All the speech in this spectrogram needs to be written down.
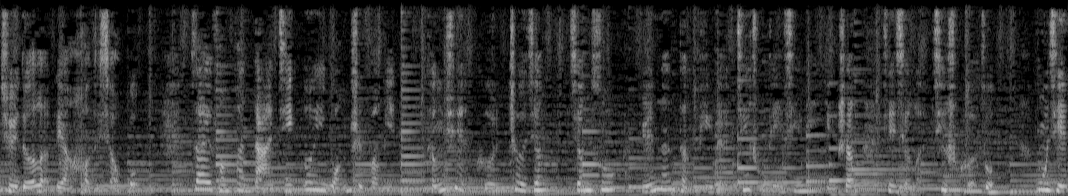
取得了良好的效果。在防范打击恶意网址方面，腾讯和浙江、江苏、云南等地的基础电信运营商进行了技术合作，目前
